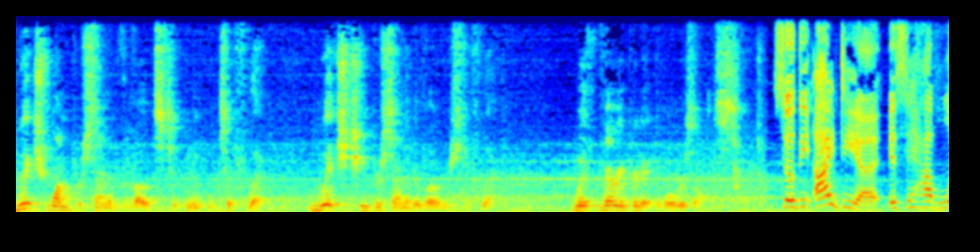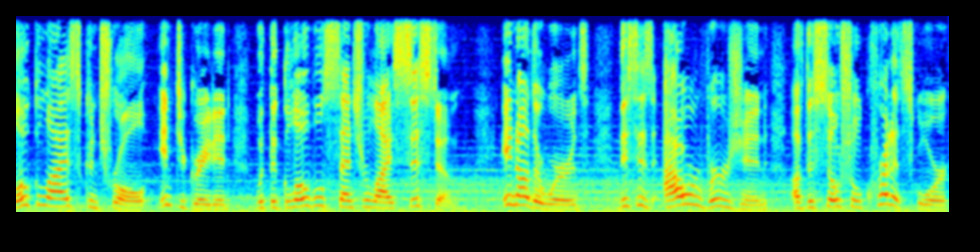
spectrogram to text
which 1% of the votes to, to flip, which 2% of the voters to flip, with very predictable results. So the idea is to have localized control integrated with the global centralized system in other words, this is our version of the social credit score,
